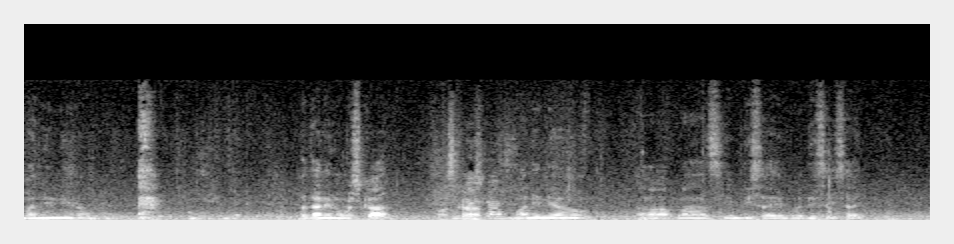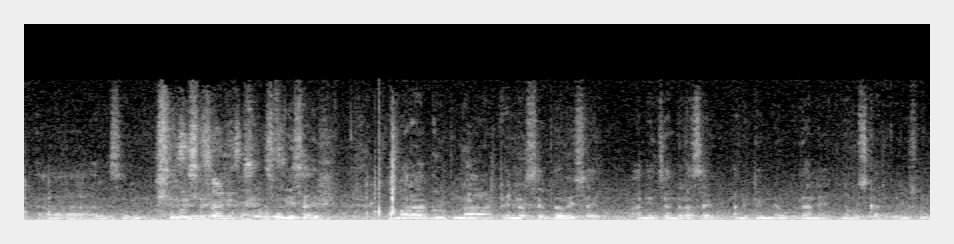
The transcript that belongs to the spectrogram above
માનનીય બધાને નમસ્કાર. નમસ્કાર. માનનીય આપણા સીએમડી સાહેબ દેસાઈ સાહેબ અરે સોરી સોની સોની સાહેબ. અમારા ગ્રુપના ટ્રેનર સાહેબ દવે સાહેબ અને ચંદ્રા સાહેબ અને ટીમને હું બધાને નમસ્કાર કરું છું.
